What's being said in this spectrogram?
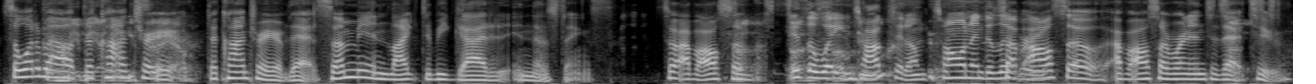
So what about the I contrary? The contrary of that. Some men like to be guided in those things. So I've also it's a way Some you talk do. to them, tone and so delivery. I've also I've also run into that too.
